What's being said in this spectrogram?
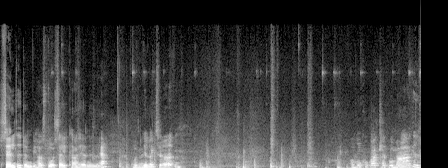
saltede dem. Vi har et stort saltkar hernede. Ja. Og, eller tørrede dem. Og hun kunne godt tage på markedet.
